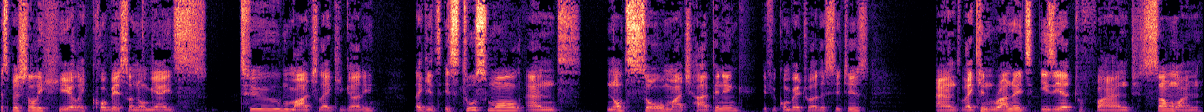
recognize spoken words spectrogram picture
especially here, like Kobe Sannomiya, it's too much like Kigali. Like it's it's too small and not so much happening if you compare it to other cities. And like in Rwanda, it's easier to find someone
